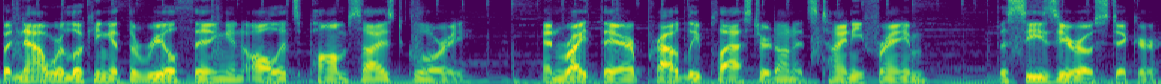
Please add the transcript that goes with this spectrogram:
but now we're looking at the real thing in all its palm-sized glory. And right there, proudly plastered on its tiny frame, the C0 sticker,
